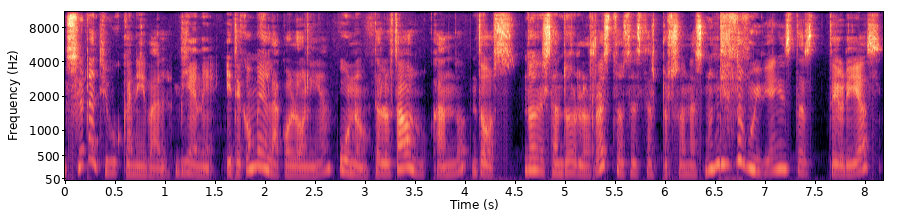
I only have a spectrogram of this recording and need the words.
Si una tribu caníbal viene y te come la colonia, uno, te lo estabas buscando. Dos, ¿dónde están todos los restos de estas personas? No entiendo muy bien estas teorías.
